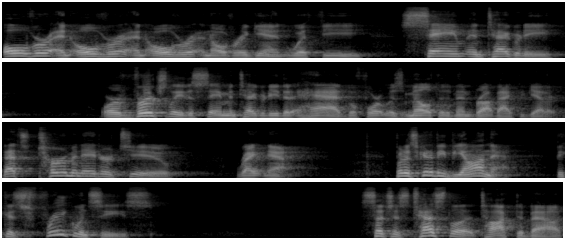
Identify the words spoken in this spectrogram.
over and over and over and over again with the same integrity or virtually the same integrity that it had before it was melted and then brought back together. That's Terminator 2 right now. But it's going to be beyond that because frequencies, such as Tesla talked about,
